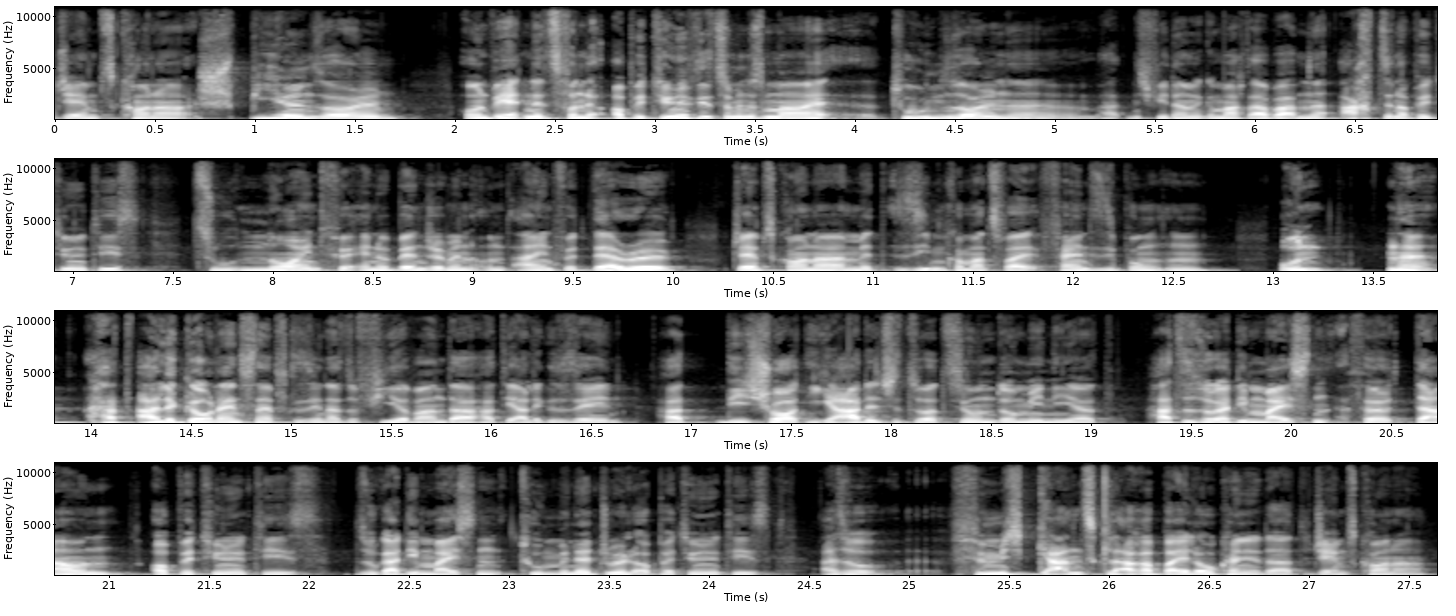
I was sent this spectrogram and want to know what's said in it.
James Conner spielen sollen. Und wir hätten jetzt von der Opportunity zumindest mal äh, tun sollen. Ne? Hat nicht viel damit gemacht, aber ne? 18 Opportunities zu 9 für Eno Benjamin und 1 für Daryl. James Conner mit 7,2 Fantasy-Punkten. Und ne, hat alle Goal-Line-Snaps gesehen, also vier waren da, hat die alle gesehen. Hat die Short-Yardage-Situation dominiert. Hatte sogar die meisten Third-Down-Opportunities. Sogar die meisten Two-Minute-Drill-Opportunities. Also für mich ganz klarer Buy-Low-Kandidat, James Conner.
